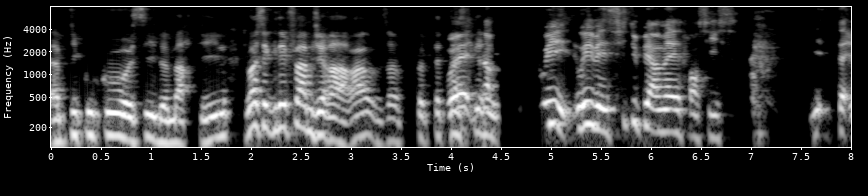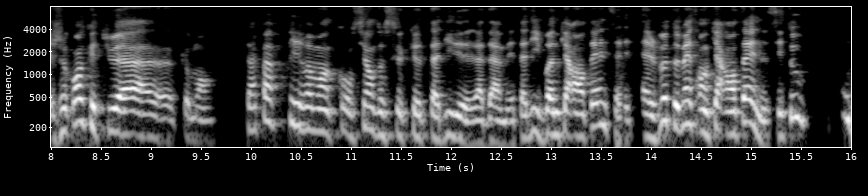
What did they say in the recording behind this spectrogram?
un petit coucou aussi de Martine. Tu vois, c'est que des femmes, Gérard. Hein, ça peut peut-être Oui, oui, mais si tu permets, Francis, je crois que tu as comment? N'as pas pris vraiment conscience de ce que t'as dit la dame. Elle t'a dit bonne quarantaine, elle veut te mettre en quarantaine, c'est tout.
